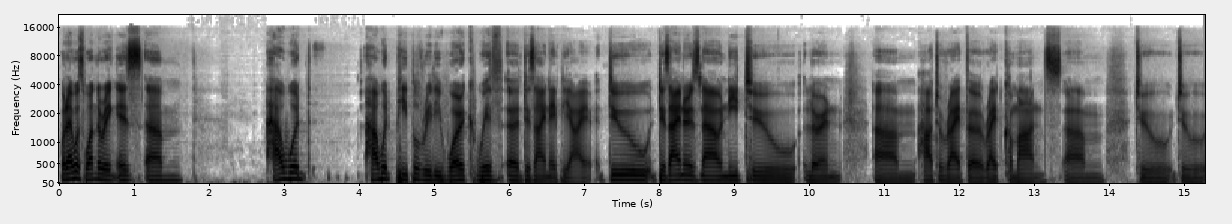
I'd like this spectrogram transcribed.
what I was wondering is um, how would how would people really work with a design API? Do designers now need to learn um, how to write the right commands um, to to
